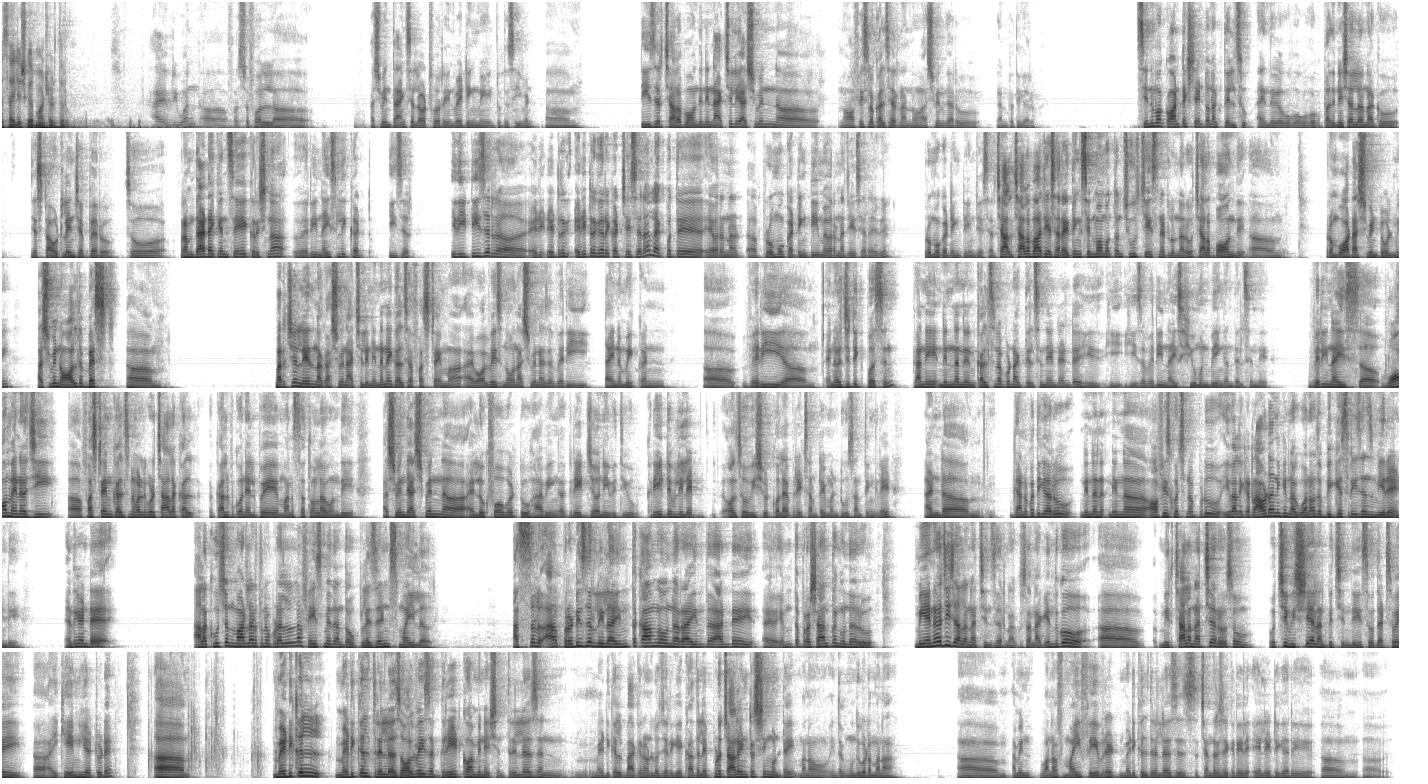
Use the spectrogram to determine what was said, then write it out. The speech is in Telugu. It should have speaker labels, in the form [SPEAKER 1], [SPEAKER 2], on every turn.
[SPEAKER 1] డైరెక్టర్ శైలేష్ గారు మాట్లాడతారు.
[SPEAKER 2] Hi everyone. Uh, first of all, uh, Ashwin, thanks for inviting me to this event teaser చాలా బాగుంది. నేను యాక్చువల్లీ అశ్విన్ uh, నా ఆఫీస్లో కలిశారు నన్ను అశ్విన్ గారు గణపతి గారు. సినిమా కాంటెక్స్ట్ ఏంటో నాకు తెలుసు. అండ్ ఒక- ఒక పది నిమిషాల్లో నాకు జస్ట్ అవుట్లైన్ చెప్పారు. So from that I can say Krishna very nicely cut teaser ఇది టీజర్ ఎడిటర్ ఎడిటర్ గారే కట్ చేశారా? లేకపోతే ఎవరైనా ప్రోమో కటింగ్ టీం ఎవరైనా చేశారా ఇది? ప్రోమో కటింగ్ టీం చేశారు. చాలా చాలా బాగా చేశారు. ఐ థింక్ సినిమా మొత్తం చూస్ చేసినట్లున్నారు. చాలా బాగుంది. From what Ashwin told me Ashwin all the best పరిచయం లేదు నాకు అశ్విన్ యాక్చువల్లీ నిన్ననే కలిసా first time I always known Ashwin as a very dynamic and very energetic person కానీ నిన్న నేను కలిసినప్పుడు నాకు తెలిసింది ఏంటంటే he he he's a very nice human being అని తెలిసింది. Very nice warm energy first time కలిసిన వాళ్ళు కూడా చాలా కల్ కలుపుకొని వెళ్ళిపోయే మనస్తత్వంలా ఉంది. Ashwin the Ashwin I look forward to having a great journey with you creatively let also we should collaborate some time and do something great and Ganapati గారు నిన్న నిన్న ఆఫీస్కి వచ్చినప్పుడు ఇవాళ ఇక్కడ రావడానికి నాకు one of the biggest reasons మీరే అండి. ఎందుకంటే అలా కూర్చొని మాట్లాడుతున్నప్పుడల్లా ఫేస్ మీద అంత ప్లెజెంట్ స్మైల్ అస్సలు ఆ ప్రొడ్యూసర్లు ఇలా ఇంత కామ్గా ఉన్నారా? ఇంత అంటే ఎంత ప్రశాంతంగా ఉన్నారు? మీ ఎనర్జీ చాలా నచ్చింది సార్ నాకు. సో నాకు ఎందుకో మీరు చాలా నచ్చారు. సో వచ్చి wish చేయాలనిపించింది. So that's why I came here today medical medical thrillers always a great combination thrillers and medical బ్యాక్గ్రౌండ్లో జరిగే కథలు ఎప్పుడు చాలా ఇంట్రెస్టింగ్ ఉంటాయి. మనం ఇంతకు ముందు కూడా మన I mean one of my favourite medical thrillers is Chandrasekhar Yeleti గారి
